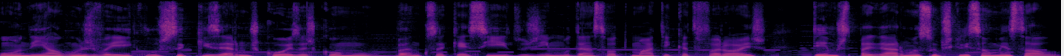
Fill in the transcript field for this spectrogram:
onde em alguns veículos, se quisermos coisas como bancos aquecidos e mudança automática de faróis, temos de pagar uma subscrição mensal.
